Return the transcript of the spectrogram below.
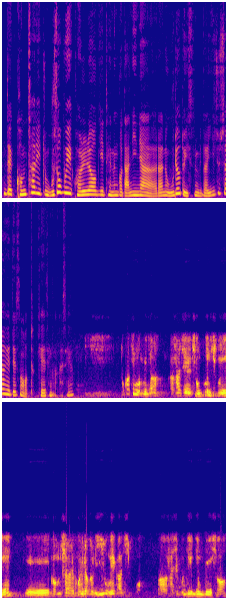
근데 검찰이 좀 무소부의 권력이 되는 것 아니냐라는 우려도 있습니다. 이 주장에 대해서는 어떻게 생각하세요? 똑같은 겁니다. 그러니까 사실 정권 초에 그 검찰 권력을 이용해가지고 어 사실 문재인 정부에서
